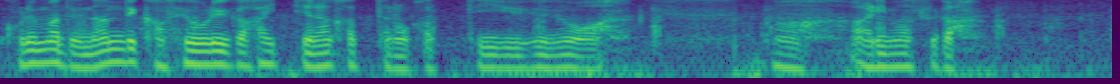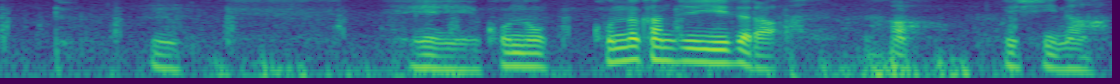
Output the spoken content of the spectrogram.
これまで何でカフェオレが入ってなかったのかっていうのはまあありますが。うん。えー、このこんな感じで言えたらあ美味しいな。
